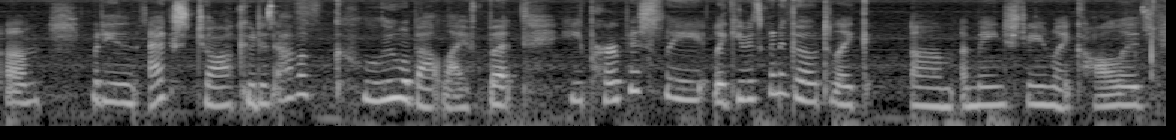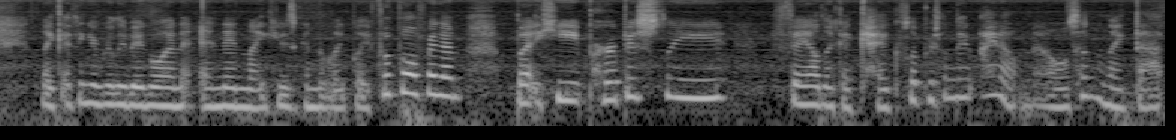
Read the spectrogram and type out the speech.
Um, but he's an ex-jock who doesn't have a clue about life, but he purposely like he was gonna go to like um, a mainstream like college, like I think a really big one, and then like he was gonna like play football for them, but he purposely failed like a keg flip or something. I don't know, something like that,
